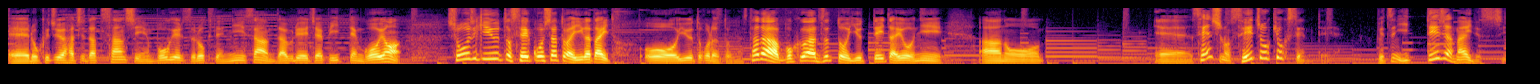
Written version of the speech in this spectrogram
えー、68奪三振防御率 6.23WHIP1.54 正直言うと成功したとは言い難いというところだと思います。ただ僕はずっと言っていたようにあの、えー、選手の成長曲線って別に一定じゃないですし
